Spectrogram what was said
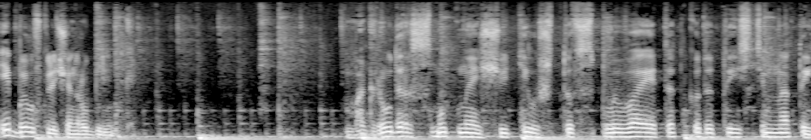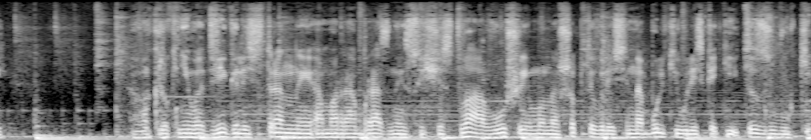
и был включен рубильник. Магрудер смутно ощутил, что всплывает откуда-то из темноты – Вокруг него двигались странные омарообразные существа, а в уши ему нашептывались и набулькивались какие-то звуки.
